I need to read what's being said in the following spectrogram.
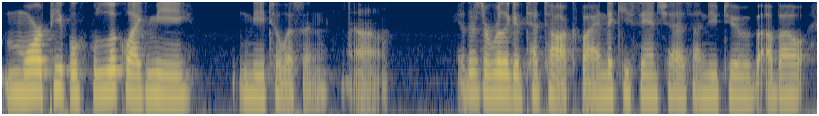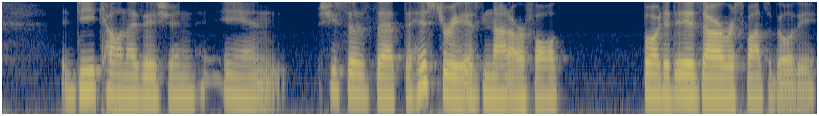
more people who look like me need to listen. Um, there's a really good TED talk by Nikki Sanchez on YouTube about decolonization, and she says that the history is not our fault, but it is our responsibility.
